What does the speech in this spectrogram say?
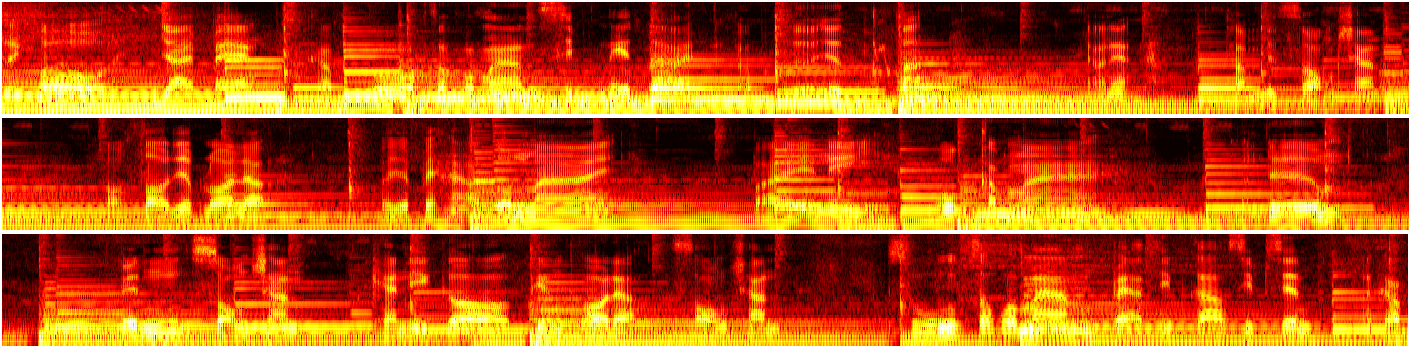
แล้วก็ย้ายแปลงครับก็สักประมาณ 10 เมตรได้นะครับเพื่อจะตัดอย่างเนี้ยทำเป็นสองชั้นตอกเสาเรียบร้อยแล้ว ก็จะไปหาต้นไม้ไปนี่วกกลับมาเหมือนเดิมเป็น 2 ชั้น แค่นี้ก็เพียงพอแล้ว 2 ชั้น สูงสักประมาณ 80-90 เซนนะครับ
